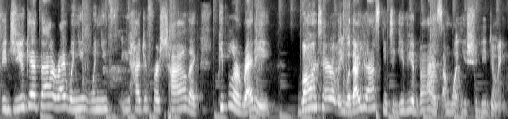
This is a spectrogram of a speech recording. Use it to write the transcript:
Did you get that right when you when you you had your first child? Like people are ready voluntarily without you asking to give you advice on what you should be doing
